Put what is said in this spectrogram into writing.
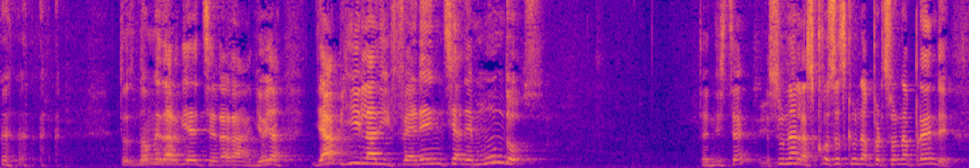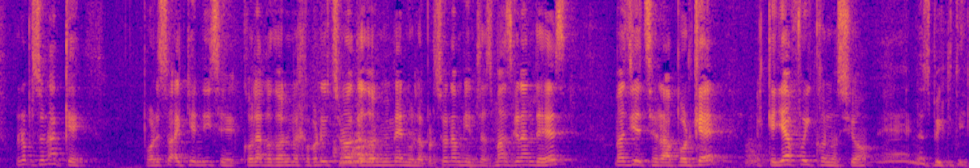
Entonces no me da bien Cherara. Yo ya, ya vi la diferencia de mundos. ¿Entendiste? Es una de las cosas que una persona aprende. Una persona que, por eso hay quien dice, la persona mientras más grande es, más Yetzerá. ¿Por qué? El que ya fue y conoció, eh, no es big deal.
